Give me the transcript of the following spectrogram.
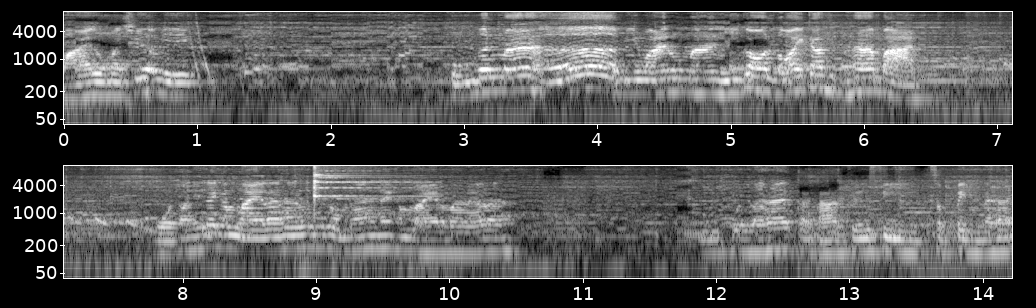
วายลงมาเชื่อมอีกถุงเงินมา เออ มีวายลงมาอย่างนี้ก็ร้อยเก้าสิบห้าบาทโหตอนนี้ได้กำไรแล้วนะท่านผู้ชมนะได้กำไรมาแล้วนะมีคุณแล้วฮะกับการซื้อฟรีสปินนะฮะ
